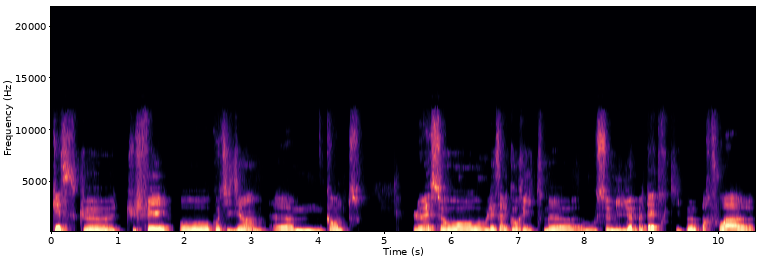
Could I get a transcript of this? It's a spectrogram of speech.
Qu'est-ce que tu fais au quotidien euh, quand le SEO ou les algorithmes euh, ou ce milieu peut-être qui peut parfois euh,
